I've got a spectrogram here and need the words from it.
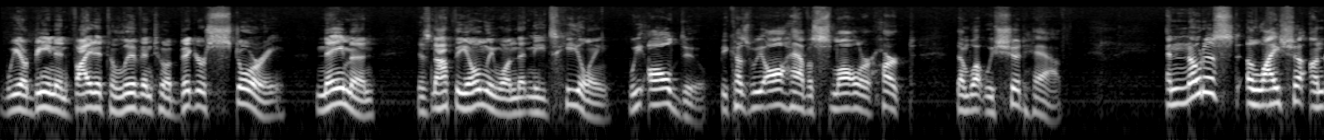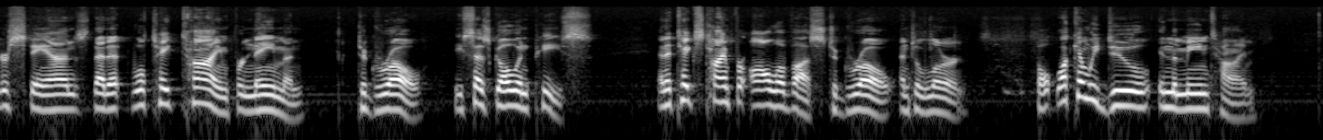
We are being invited to live into a bigger story. Naaman is not the only one that needs healing. We all do, because we all have a smaller heart than what we should have. And notice Elisha understands that it will take time for Naaman to grow he says, Go in peace. And it takes time for all of us to grow and to learn. But what can we do in the meantime?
